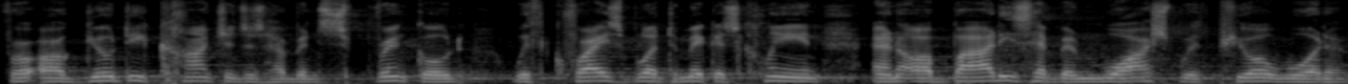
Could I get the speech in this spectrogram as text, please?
For our guilty consciences have been sprinkled with Christ's blood to make us clean, and our bodies have been washed with pure water.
